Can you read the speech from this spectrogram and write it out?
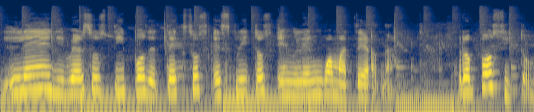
lee diversos tipos de textos escritos en lengua materna. Propósito.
